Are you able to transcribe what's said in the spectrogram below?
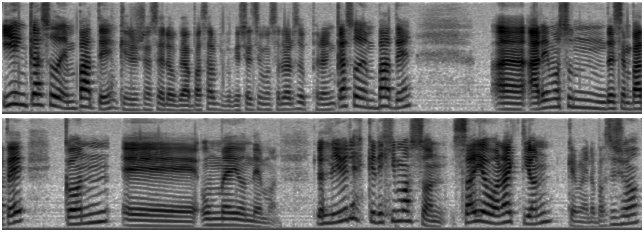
Y en caso de empate, que yo ya sé lo que va a pasar porque ya hicimos el versus, pero en caso de empate haremos un desempate con eh, un Medium Demon. Los niveles que elegimos son Sayo Action, que me lo pasé yo,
